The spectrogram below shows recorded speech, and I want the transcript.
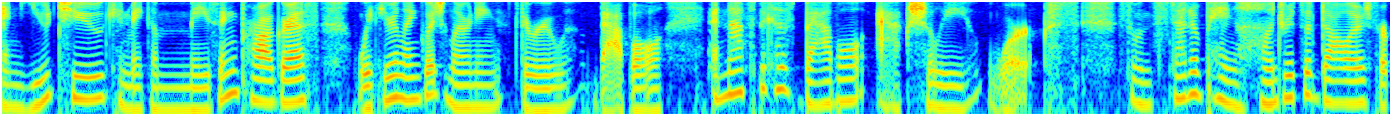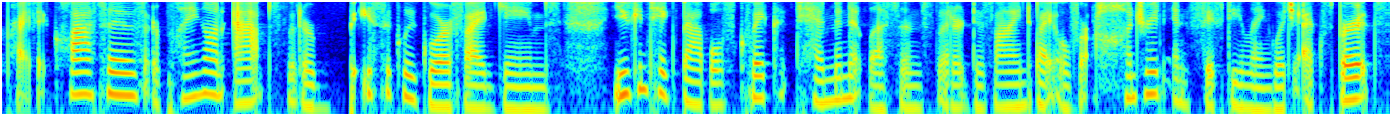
And you too can make amazing progress with your language learning through Babbel. And that's because Babbel actually works. So instead of paying hundreds of dollars for private classes or playing on apps that are basically glorified games, you can take Babbel's quick 10-minute lessons that are designed by over 150 language experts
